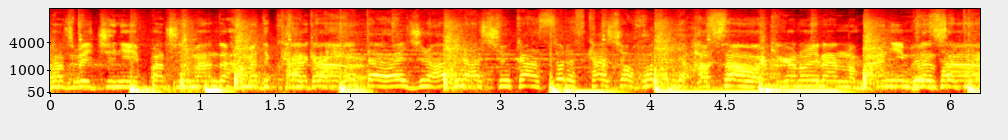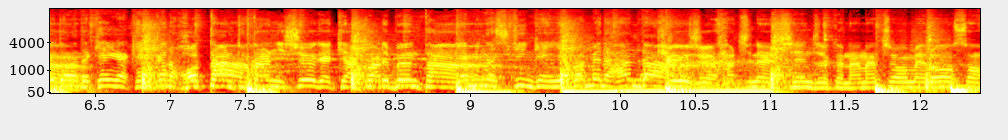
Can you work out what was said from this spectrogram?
髪ビッチに一発2万ではめてく快感変態親父の危ない習慣ストレス解消ホテルで発散は怪我のイランの万人分散。態度だけが喧嘩の発端途端に襲撃役割分担。闇の資金源ヤバめな判断。98年新宿7丁目ローソン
